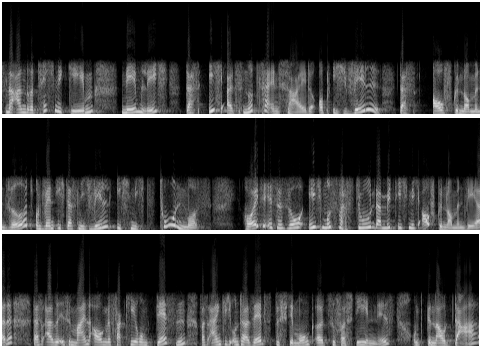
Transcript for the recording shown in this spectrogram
es eine andere Technik geben, nämlich, dass ich als Nutzer entscheide, ob ich will, dass aufgenommen wird und wenn ich das nicht will, ich nichts tun muss. Heute ist es so, ich muss was tun, damit ich nicht aufgenommen werde. Das also ist in meinen Augen eine Verkehrung dessen, was eigentlich unter Selbstbestimmung äh, zu verstehen ist. Und genau da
